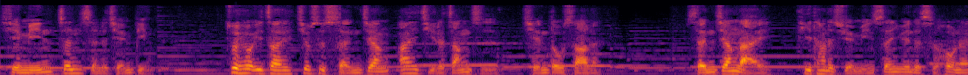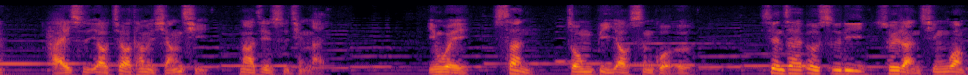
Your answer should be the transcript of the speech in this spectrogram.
显明真神的权柄。最后一灾就是神将埃及的长子全都杀了。神将来替他的选民伸冤的时候呢，还是要叫他们想起那件事情来，因为善终必要胜过恶。现在恶势力虽然兴旺，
